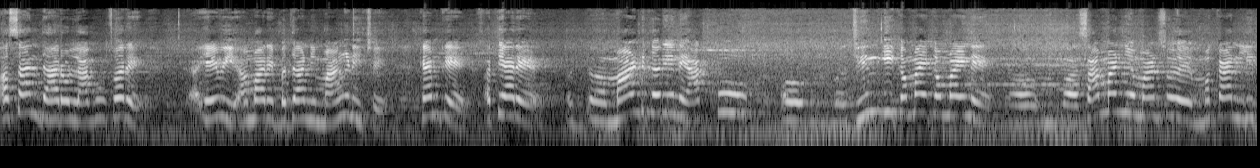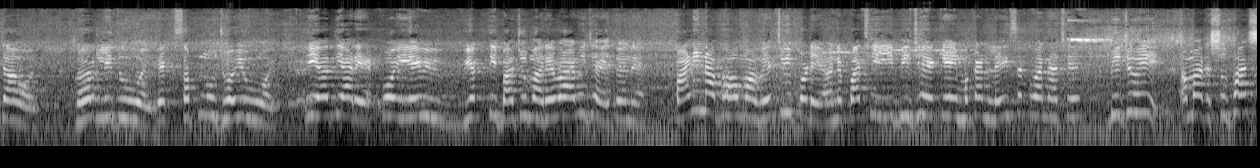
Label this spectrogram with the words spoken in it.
અશાંત ધારો લાગુ કરે એવી અમારી બધાની માંગણી છે. કેમ કે અત્યારે માંડ કરીને આખું જિંદગી કમાઈ કમાઈને સામાન્ય માણસોએ મકાન લીધા હોય ઘર લીધું હોય, એક સપનું જોયું હોય, એ અત્યારે કોઈ એવી વ્યક્તિ બાજુમાં રહેવા આવી જાય તો એને પાણીના ભાવમાં વેચવી પડે અને પાછી એ બીજે ક્યાંય મકાન લઈ શકવાના છે. બીજું એ અમારે સુભાષ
